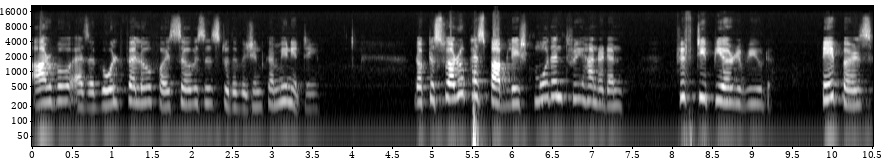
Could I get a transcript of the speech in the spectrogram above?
ARVO as a Gold Fellow for his services to the vision community. Dr. Swaroop has published more than 350 peer-reviewed papers,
